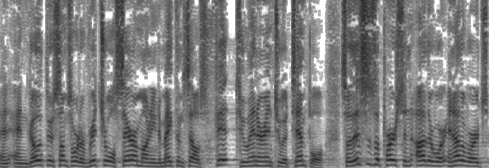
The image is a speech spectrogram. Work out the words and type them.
and, and go through some sort of ritual ceremony to make themselves fit to enter into a temple. So this is a person, other, in other words,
